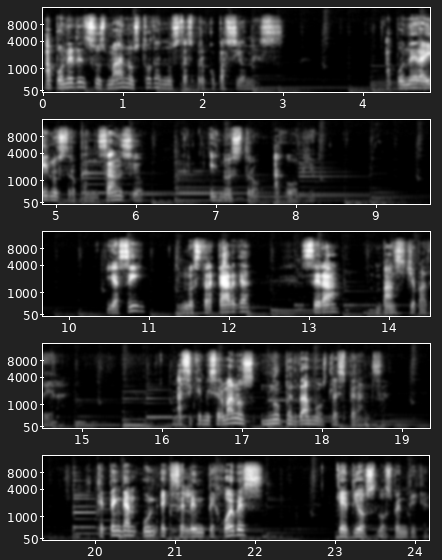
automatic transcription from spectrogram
a poner en sus manos todas nuestras preocupaciones, a poner ahí nuestro cansancio y nuestro agobio. Y así nuestra carga será más llevadera. Así que mis hermanos, no perdamos la esperanza. Que tengan un excelente jueves. Que Dios los bendiga.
